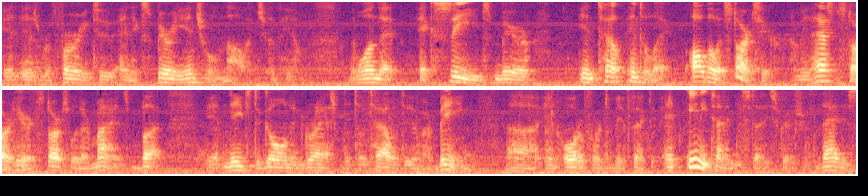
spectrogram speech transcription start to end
it is referring to an experiential knowledge of Him, the one that exceeds mere intel- intellect, although it starts here. I mean, it has to start here. It starts with our minds, but it needs to go on and grasp the totality of our being uh, in order for it to be effective. And anytime you study Scripture, that is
